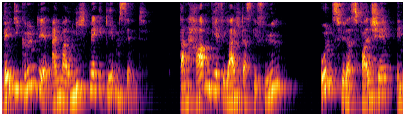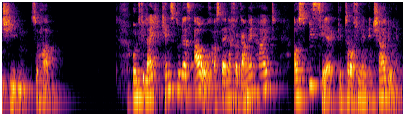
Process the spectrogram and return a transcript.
wenn die Gründe einmal nicht mehr gegeben sind, dann haben wir vielleicht das Gefühl, uns für das Falsche entschieden zu haben. Und vielleicht kennst du das auch aus deiner Vergangenheit, aus bisher getroffenen Entscheidungen,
